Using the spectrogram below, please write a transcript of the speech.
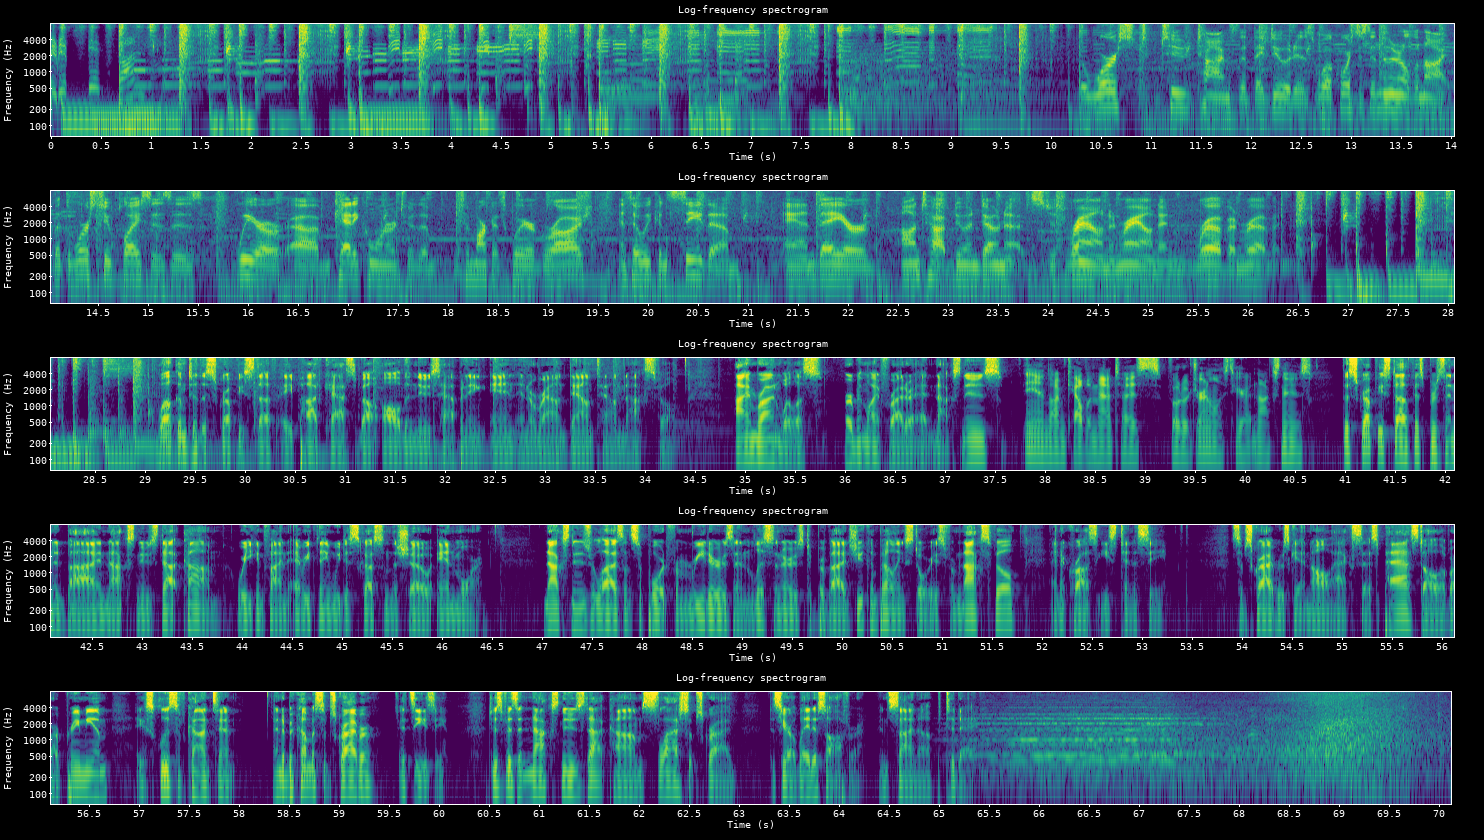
It's fun. The worst two times that they do it is, well, of course, it's in the middle of the night, but the worst two places is we are um, catty corner to the to Market Square Garage, and so we can see them, and they are on top doing donuts, just round and round and revving, revving. Welcome to the Scruffy Stuff, a podcast about all the news happening in and around downtown Knoxville. I'm Ryan Wilusz, urban life writer at Knox News. And I'm Calvin Mattheis, photojournalist here at Knox News. The Scruffy Stuff is presented by KnoxNews.com, where you can find everything we discuss on the show and more. Knox News relies on support from readers and listeners to provide you compelling stories from Knoxville and across East Tennessee. Subscribers get an all access pass to all of our premium, exclusive content, and to become a subscriber, it's easy. Just visit knoxnews.com slash subscribe to see our latest offer and sign up today.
